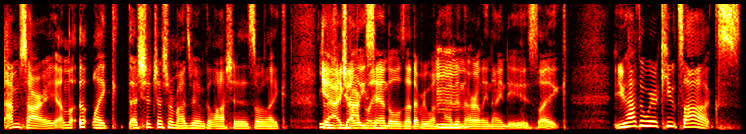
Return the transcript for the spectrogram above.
I'm sorry. I'm, uh, like that shit just reminds me of galoshes or like Yeah, jelly sandals that everyone had in the early '90s. Like you have to wear cute socks,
